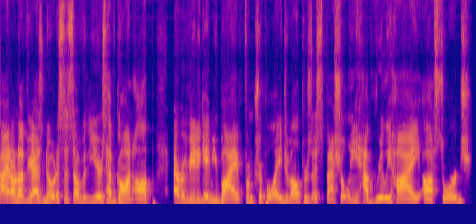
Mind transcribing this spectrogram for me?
I don't know if you guys noticed this over the years have gone up. Every video game you buy from AAA developers, especially, have really high uh, storage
